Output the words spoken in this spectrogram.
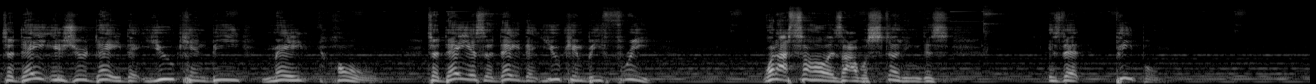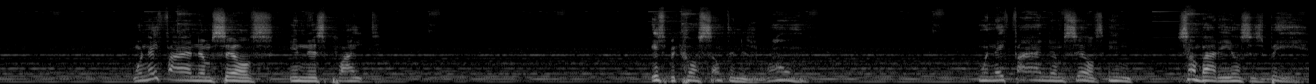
Today is your day that you can be made whole. Today is a day that you can be free. What I saw as I was studying this is that people, when they find themselves in this plight, it's because something is wrong. When they find themselves in somebody else's bed,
